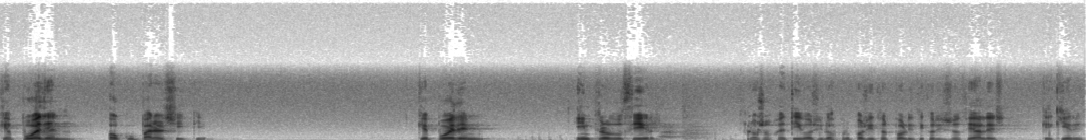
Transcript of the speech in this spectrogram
que pueden ocupar el sitio, que pueden introducir los objetivos y los propósitos políticos y sociales que quieren,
